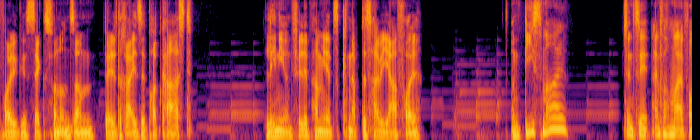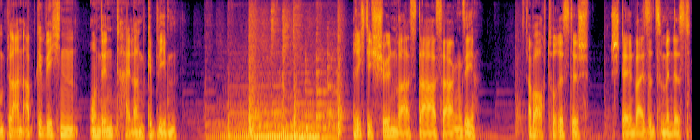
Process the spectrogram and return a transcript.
Folge 6 von unserem Weltreise-Podcast. Leni und Philipp haben jetzt knapp das halbe Jahr voll. Und diesmal sind sie einfach mal vom Plan abgewichen und in Thailand geblieben. Richtig schön war es da, sagen sie. Aber auch touristisch, stellenweise zumindest.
